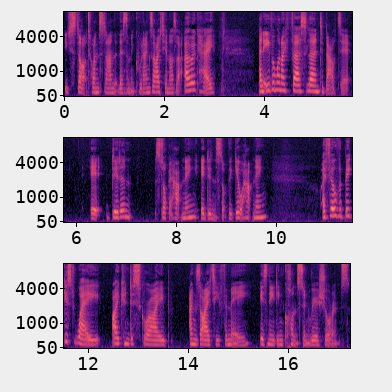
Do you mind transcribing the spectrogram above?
you start to understand that there's something called anxiety. And I was like, oh, okay. And even when I first learned about it, it didn't stop it happening, it didn't stop the guilt happening. I feel the biggest way I can describe anxiety for me is needing constant reassurance.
